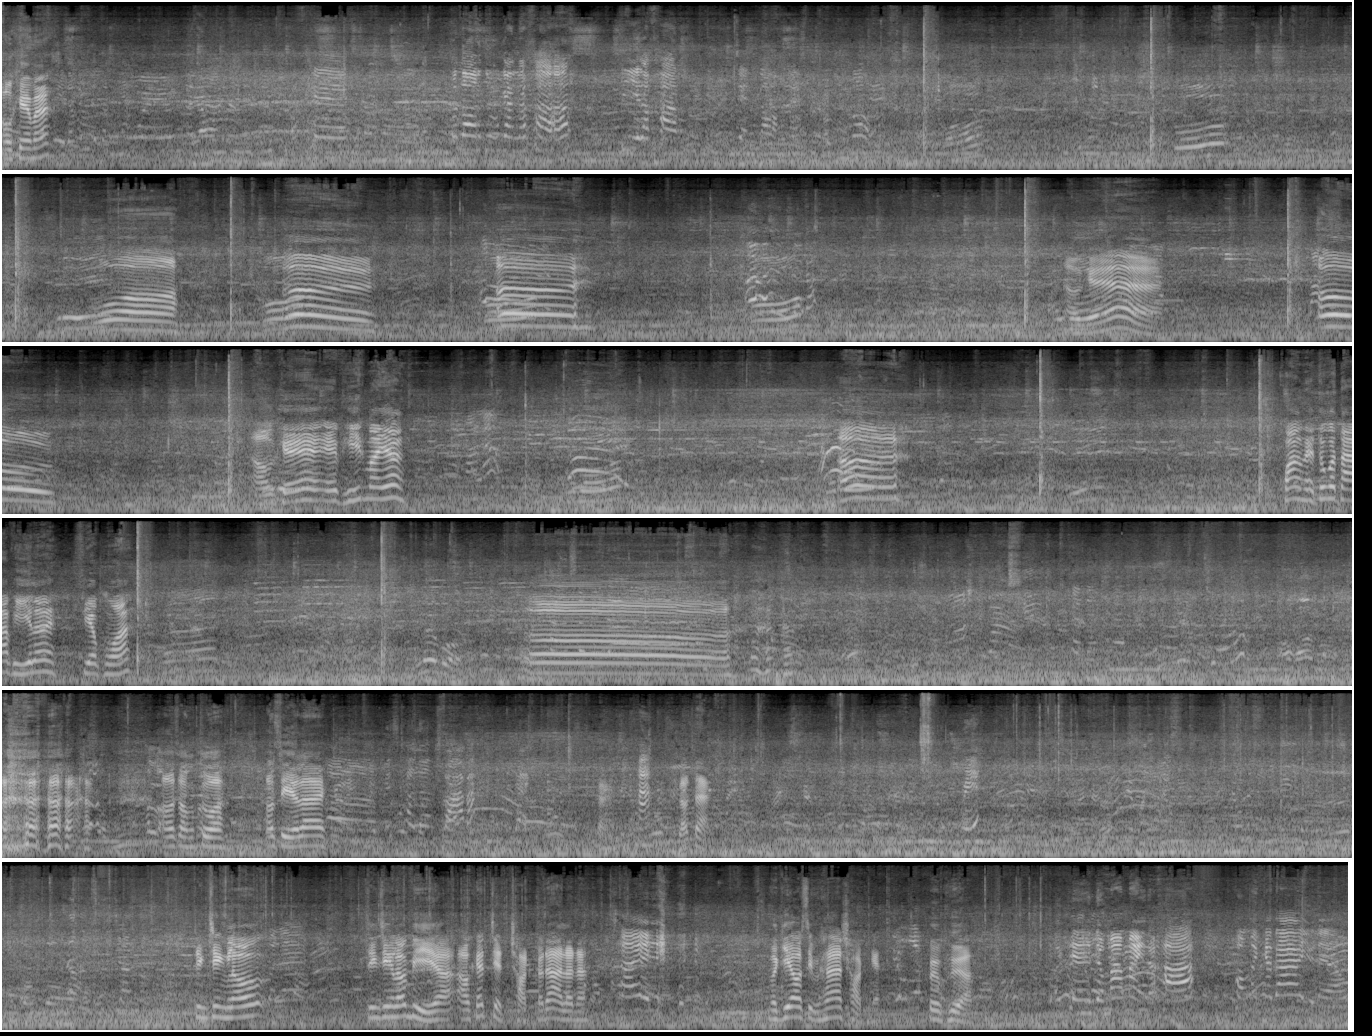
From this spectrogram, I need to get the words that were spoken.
โอเคไหมโอเคมาลองดูกันนะคะดีราคาเจ็ดดอกเลยก็โอ้เออเออเอ้ยเดี๋ยวนะโอเคโอ้ โอเค เอพีทมายังมาแล้วเออคว้างใส่ตุ๊กตาผีเลย เสียบหัว เออ เอาสองตัว เอาสีอะไร เอ่อมิสคาเลนฟ้าปะใหญ่ฮะ แล้วแต่เรดจริงๆแล้ว จริง ๆ แล้วบีอะเอาแค่7ช็อตก็ได้แล้วนะ ใช่ เมื่อกี้เอา15ช็อตไงเผื่อโอเค เดี๋ยวมาใหม่นะคะ เพราะมันก็ได้อยู่แล้ว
